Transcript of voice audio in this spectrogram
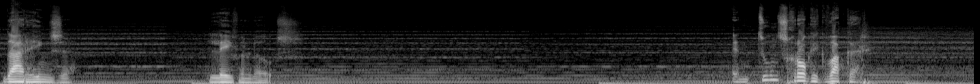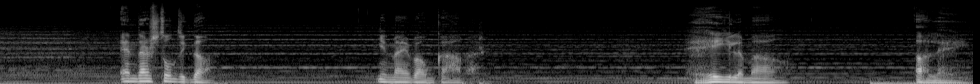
Daar hing ze, levenloos. En toen schrok ik wakker. En daar stond ik dan, in mijn woonkamer. Helemaal alleen.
